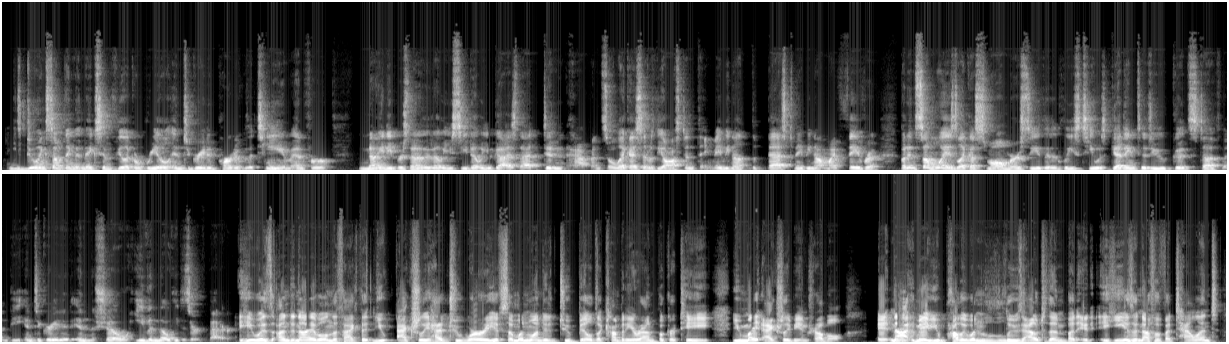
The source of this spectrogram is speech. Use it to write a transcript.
he's doing something that makes him feel like a real integrated part of the team. And for 90% of the WCW guys, that didn't happen. So, like I said with the Austin thing, maybe not the best, maybe not my favorite, but in some ways, like a small mercy that at least he was getting to do good stuff and be integrated in the show, even though he deserved better. He was undeniable in the fact that you actually had to worry if someone wanted to build a company around Booker T, you might actually be in trouble. It not maybe you probably wouldn't lose out to them, but it, he is enough of a talent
